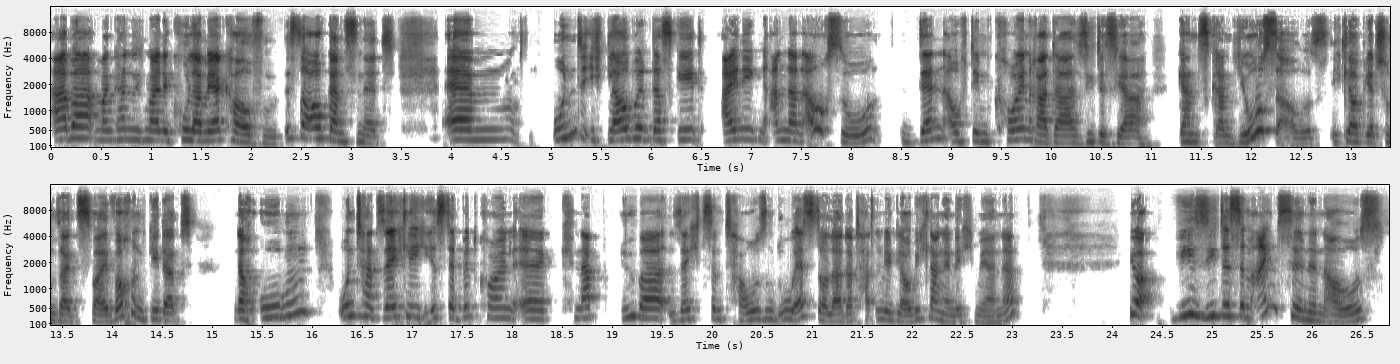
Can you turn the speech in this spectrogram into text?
Aber man kann sich mal eine Cola mehr kaufen. Ist doch auch ganz nett. Ähm, und ich glaube, das geht einigen anderen auch so, denn auf dem Coinradar sieht es ja ganz grandios aus. Ich glaube, jetzt schon seit zwei Wochen geht das nach oben und tatsächlich ist der Bitcoin äh, knapp über 16.000 US-Dollar. Das hatten wir, glaube ich, lange nicht mehr. Ne? Ja, wie sieht es im Einzelnen aus?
